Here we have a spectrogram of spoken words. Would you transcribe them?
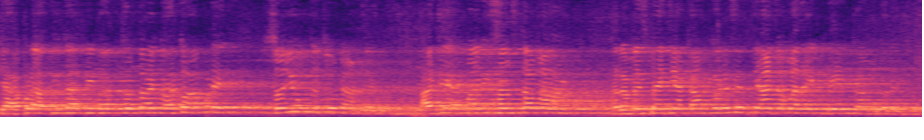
કે આપણા અધિકારની વાત કરતા હોય તો આ તો આપણે સંયુક્ત જોડાણ છે. આજે અમારી સંસ્થામાં રમેશભાઈ જ્યાં કામ કરે છે ત્યાં જ અમારા એક બેન કામ કરે છે.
